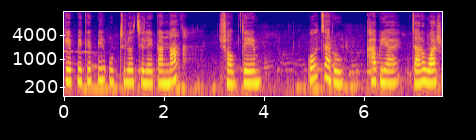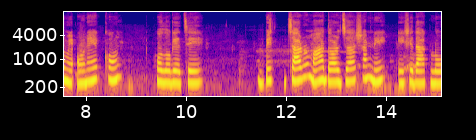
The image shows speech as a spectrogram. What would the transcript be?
কেঁপে কেঁপে উঠছিল ছেলের কান্না শব্দে। ও চারু খাপিয়ায়। চারু ওয়াশরুমে অনেকক্ষণ হলো গেছে। চারুর মা দরজার সামনে এসে ডাকলো।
